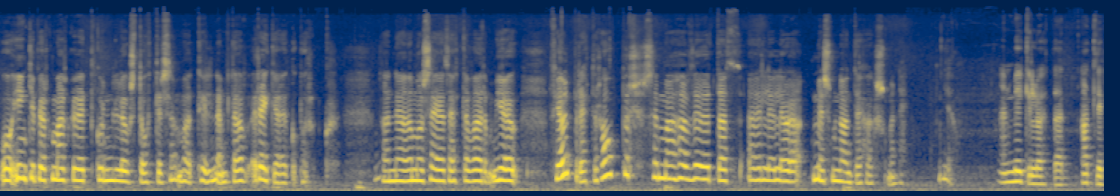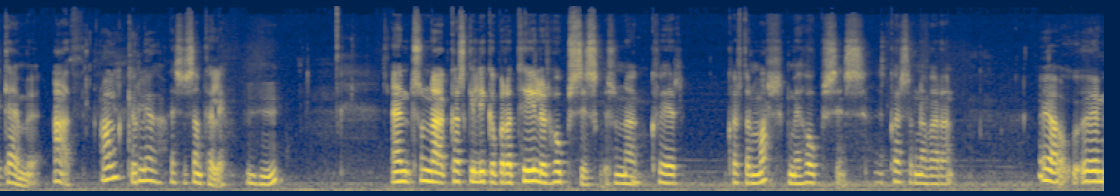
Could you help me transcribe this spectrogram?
og Ingi Björg Margrét Gunnlaugsdóttir sem var tilnefnd af Reykjavíkuborg. Þannig að það má segja að þetta var mjög fjölbreyttur hópur sem að hafði auðvitað eðlilega mismunandi hagsmunni. Já. En mikilvægt að allir kæmu að Algjörlega. þessu samtali. Mm En svona kannski líka bara tilur hópsins, svona hver, hvert var markmið hópsins? Hvers vegna var hann? Já, um,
